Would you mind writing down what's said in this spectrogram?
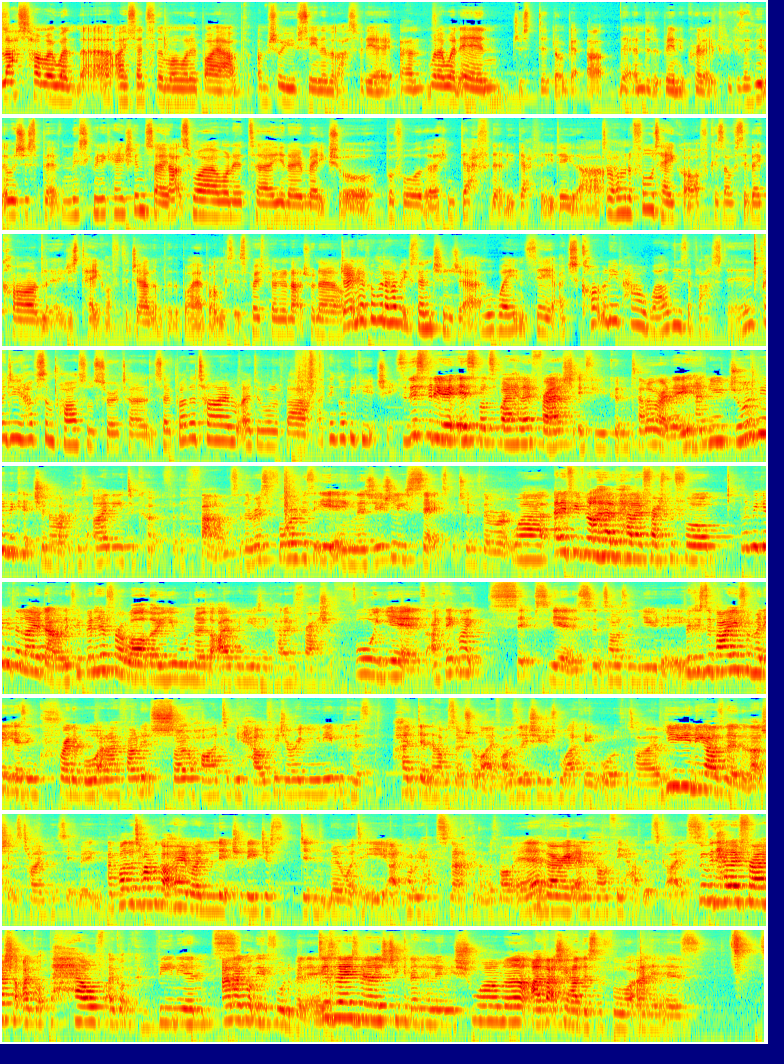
Last time I went there, I said to them I wanted biab. I'm sure you've seen in the last video. And when I went in, just did not get that. It ended up being acrylics because I think there was just a bit of miscommunication. So that's why I wanted to, you know, make sure before that they can definitely, definitely do that. So I'm having a full take off because obviously they can't, you know, just take off the gel and put the biab on because it's supposed to be on a natural nail. Don't know if I'm gonna have extensions yet. We'll wait and see. I just can't believe how well these have lasted. I do have some parcels to return. So by the time I do all of that, I think I'll be Gucci. So this video is sponsored by HelloFresh, if you couldn't tell already already. And you join me in the kitchen now because I need to cook for the fam. So there is four of us eating. There's usually six, but two of them are at work. And if you've not heard of HelloFresh before, let me give you the lowdown. If you've been here for a while though, you will know that I've been using HelloFresh four years. I think like six years since I was in uni. Because the value for money is incredible and I found it so hard to be healthy during uni because I didn't have a social life. I was literally just working all of the time. You uni guys know that that shit is time consuming. And by the time I got home, I literally just didn't know what to eat. I'd probably have a snack and that was about it. Very unhealthy habits, guys. But with HelloFresh, I got the health, I got the convenience, and I got the affordability. Today's meal is chicken and halloumi shawarma. I've actually had this before and it is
